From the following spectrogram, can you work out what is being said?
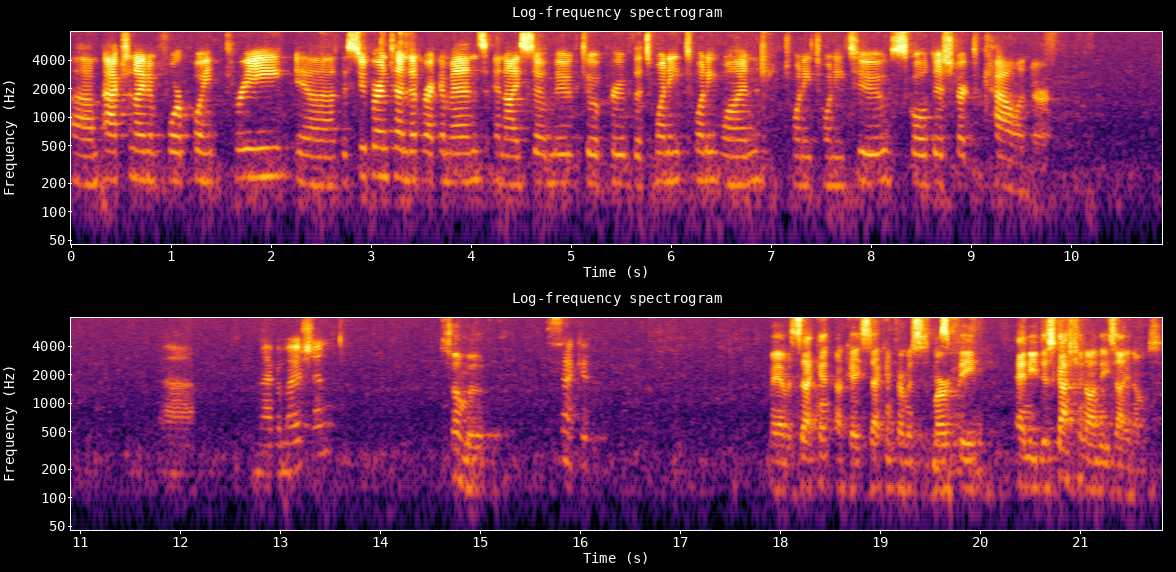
Um, Action item 4.3, uh, the superintendent recommends, and I so move to approve the 2021, 2022 school district calendar. Uh, May I have a motion? So moved. Second. May I have a second? Okay, second from Mrs. Murphy. Any discussion on these items?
